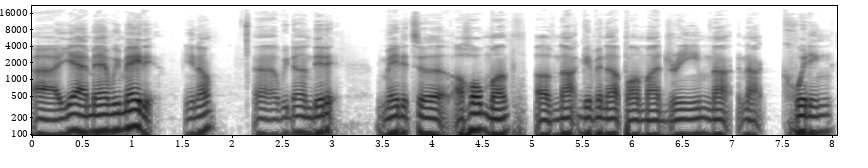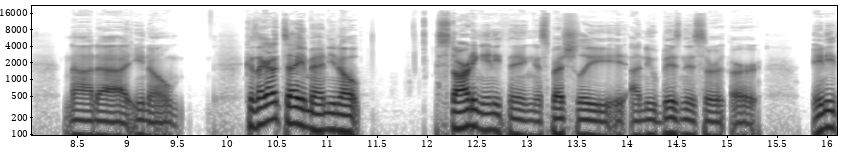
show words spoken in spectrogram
uh, yeah, man, we made it. You know, uh, we done did it. Made it to a, a whole month of not giving up on my dream, not not quitting, not uh, you know, because I gotta tell you, man, you know, starting anything, especially a new business or or any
